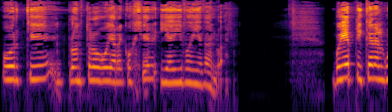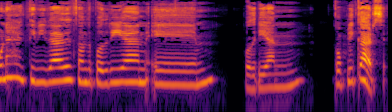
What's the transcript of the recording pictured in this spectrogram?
porque pronto lo voy a recoger y ahí voy a evaluar. Voy a explicar algunas actividades donde podrían, eh, podrían complicarse.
